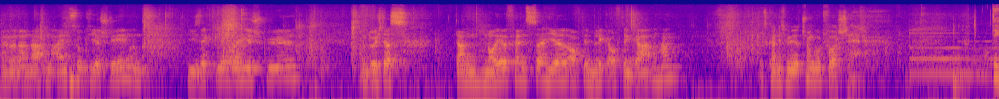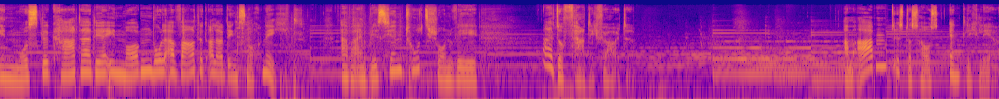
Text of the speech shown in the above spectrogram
Wenn wir dann nach dem Einzug hier stehen und die Sektgläser hier spülen und durch das dann neue Fenster hier auch den Blick auf den Garten haben, das kann ich mir jetzt schon gut vorstellen. Den Muskelkater, der ihn morgen wohl erwartet, allerdings noch nicht. Aber ein bisschen tut's schon weh. Also fertig für heute. Am Abend ist das Haus endlich leer.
